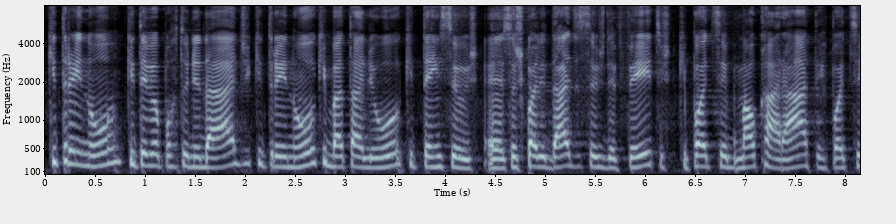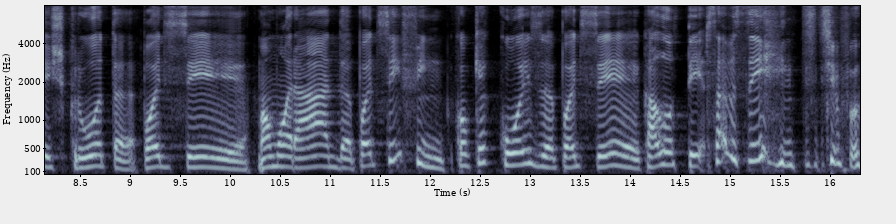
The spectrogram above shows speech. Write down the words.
que treinou, que teve oportunidade, que treinou, que batalhou, que tem seus, é, suas qualidades e seus defeitos, que pode ser mau caráter, pode ser escrota, pode ser mal-humorada, pode ser, enfim, qualquer coisa, pode ser caloteira, sabe assim? tipo,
